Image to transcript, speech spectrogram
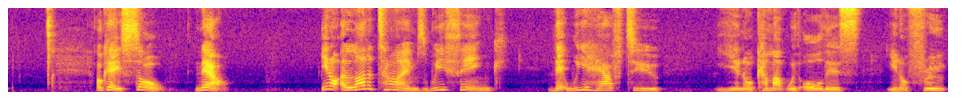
okay, so now, you know, a lot of times we think that we have to, you know, come up with all this, you know, fruit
